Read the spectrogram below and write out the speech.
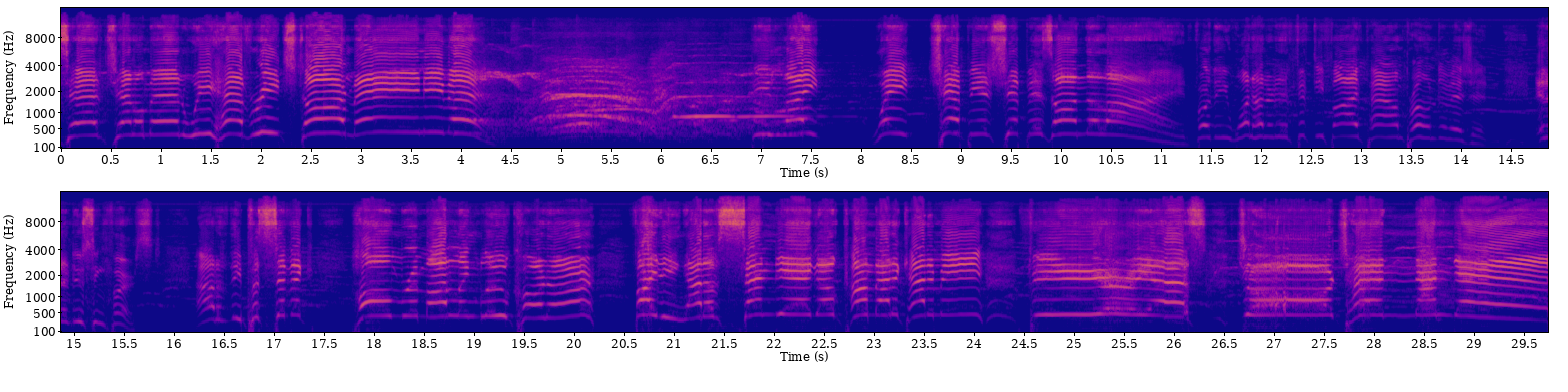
Ladies and gentlemen, we have reached our main event. The lightweight championship is on the line for the 155 pound prone division. Introducing first, out of the Pacific Home Remodeling Blue Corner, fighting out of San Diego Combat Academy, Furious George Hernandez.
